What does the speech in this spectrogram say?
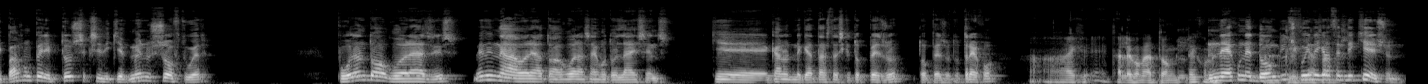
υπάρχουν περιπτώσεις εξειδικευμένου software που όταν το αγοράζεις δεν είναι ωραία το αγόρασα έχω το license και κάνω την εγκατάσταση και το παίζω το παίζω, το τρέχω τα λεγόμενα dongle έχουν. Ναι, έχουν dongles που είναι για authentication.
